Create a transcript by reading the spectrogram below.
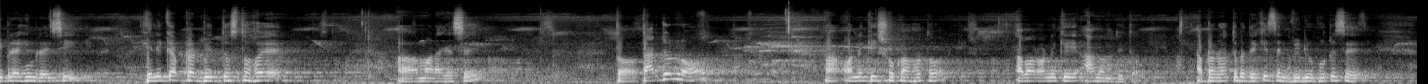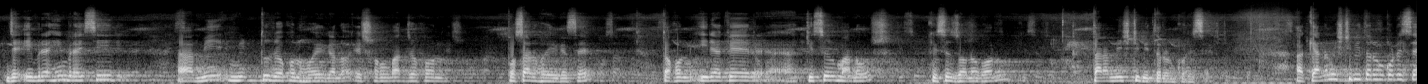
ইব্রাহিম রাইসি হেলিকপ্টার বিধ্বস্ত হয়ে মারা গেছে। তো তার জন্য অনেকেই শোকাহত, আবার অনেকেই আনন্দিত। আপনারা হয়তো দেখেছেন ভিডিও ফুটেছে যে ইব্রাহিম রাইসির মৃত্যু যখন হয়ে গেল এই সংবাদ যখন প্রচার হয়ে গেছে, তখন ইরাকের কিছু মানুষ, কিছু জনগণ, তারা মিষ্টি বিতরণ করেছে। কেন মিষ্টি বিতরণ করেছে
